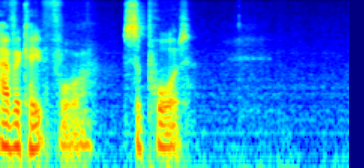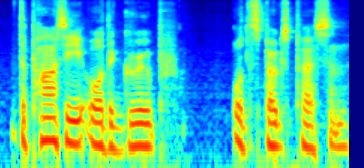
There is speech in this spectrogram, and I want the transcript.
advocate for, support the party or the group or the spokesperson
